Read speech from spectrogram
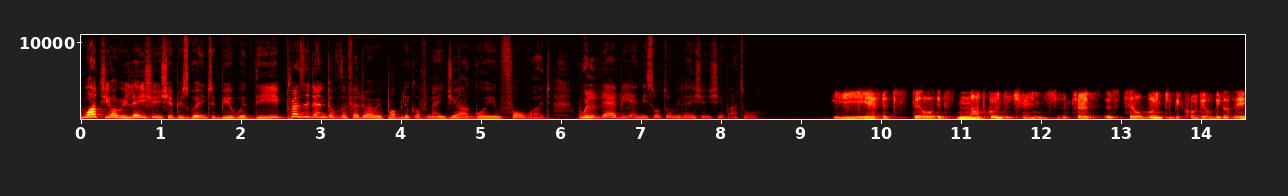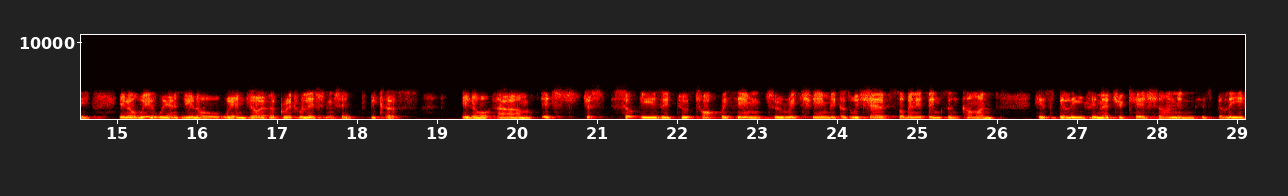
what your relationship is going to be with the President of the Federal Republic of Nigeria going forward. Will there be any sort of relationship at all? Yeah, it's still it's not going to change. It's still going to be cordial because he, you know, we we you know we enjoy a great relationship because you know um, it's just so easy to talk with him, to reach him because we share so many things in common. His belief in education, and his belief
